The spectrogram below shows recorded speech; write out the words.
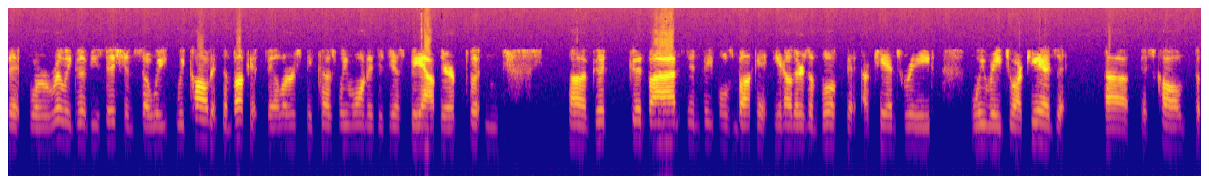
that were really good musicians. So we we called it the Bucket Fillers because we wanted to just be out there putting uh, good good vibes in people's bucket. You know, there's a book that our kids read. We read to our kids. It, uh, it's called the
